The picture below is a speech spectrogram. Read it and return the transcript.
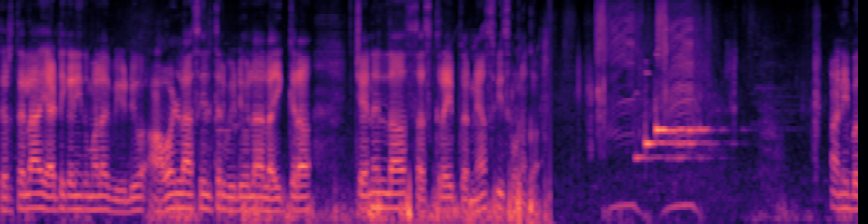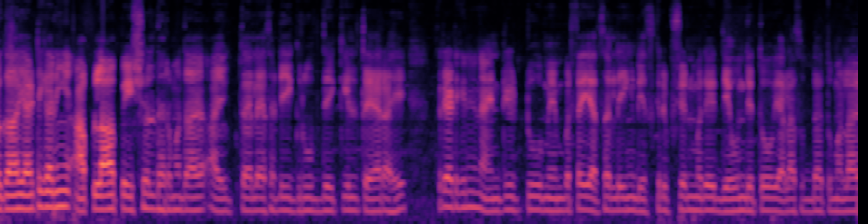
तर चला या ठिकाणी तुम्हाला व्हिडिओ आवडला असेल तर व्हिडिओला लाईक करा चॅनलला सबस्क्राईब करण्यास विसरू नका. आणि बघा या ठिकाणी आपला स्पेशल धर्मदाय आयुक्तालयासाठी ग्रुप देखील तयार आहे. तर या ठिकाणी नाईंटी टू मेंबर्स आहे. याचा लिंक डिस्क्रिप्शनमध्ये देऊन देतो. यालासुद्धा तुम्हाला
